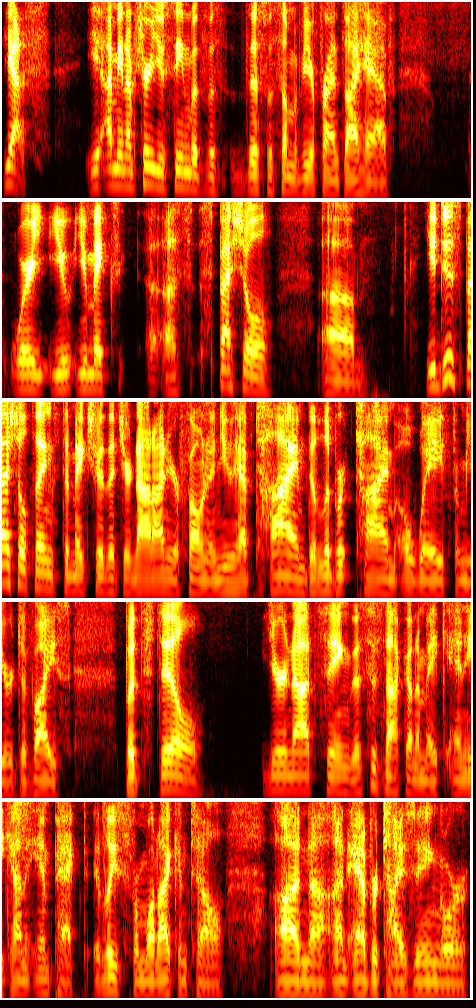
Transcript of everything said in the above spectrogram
yes, Yeah, I mean I'm sure you've seen with this- this with some of your friends. I have, where you you make a, a special. Um, you do special things to make sure that you're not on your phone and you have time, deliberate time away from your device, but still you're not seeing this is not going to make any kind of impact, at least from what I can tell, on uh, on advertising or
